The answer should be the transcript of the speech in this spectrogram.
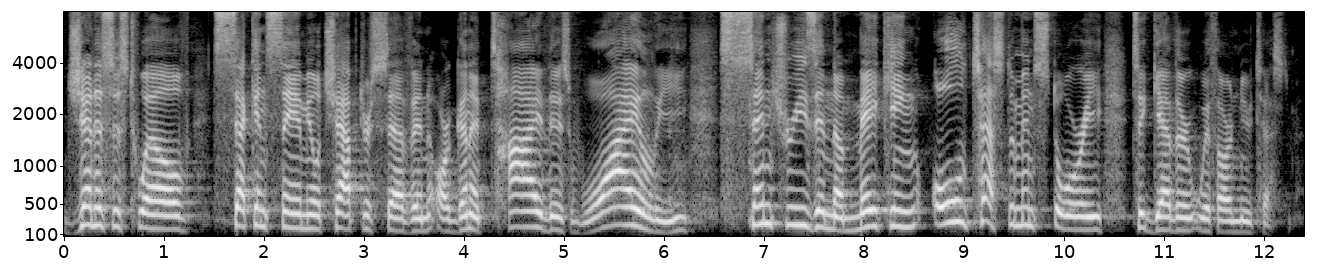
Genesis 12, 2 Samuel chapter 7 are going to tie this wily, centuries in the making Old Testament story together with our New Testament.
